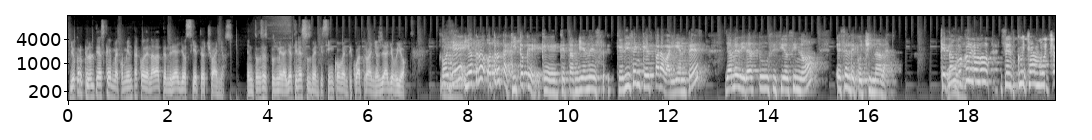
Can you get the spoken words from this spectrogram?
Yo creo que la última vez que me comí un taco de nada tendría yo 7, 8 años. Entonces, pues mira, ya tiene sus 25, 24 años, ya llovió. Oye, y otro, otro taquito que, que, que también es, que dicen que es para valientes, ya me dirás tú si sí o si no, es el de cochinada. Que tampoco luego se escucha mucho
